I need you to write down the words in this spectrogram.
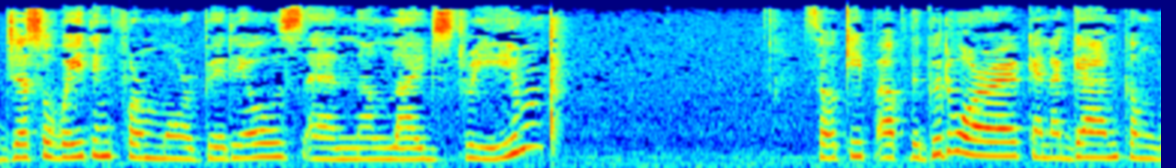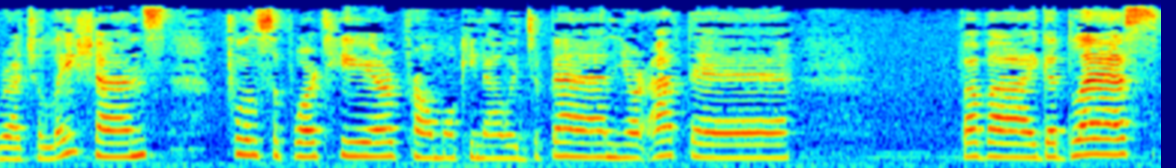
Just waiting for more videos and live stream. So keep up the good work and again, congratulations full support here from Okinawa, Japan. Your ate. Bye-bye. God bless.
